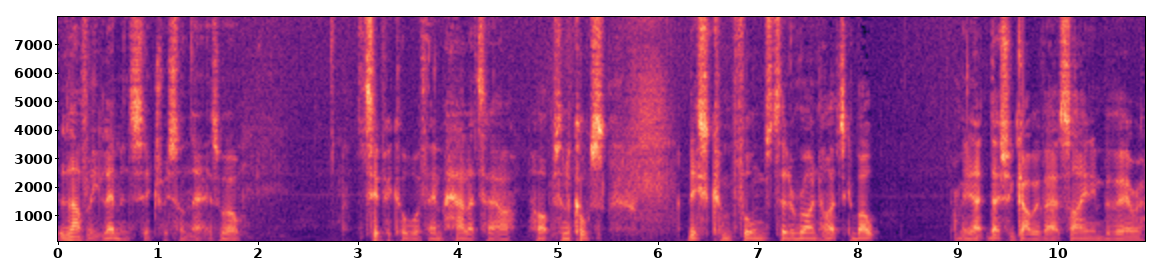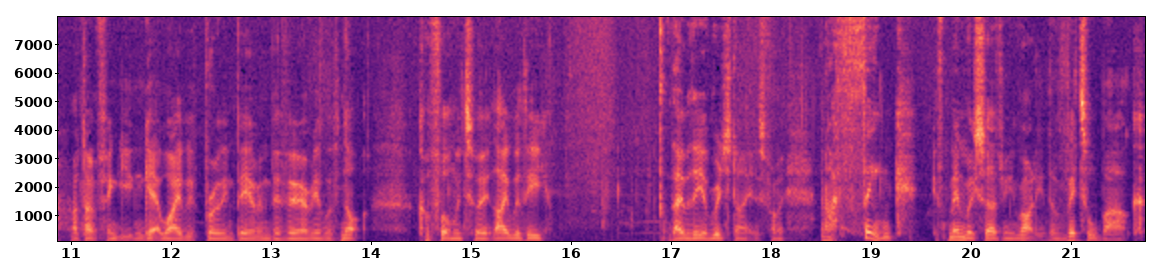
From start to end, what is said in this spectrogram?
Lovely lemon citrus on that as well. Typical of them Hallertau hops, and of course, this conforms to the Reinheitsgebot. I mean, that, that should go without saying in Bavaria. I don't think you can get away with brewing beer in Bavaria with not conforming to it. They were the they were the originators from it, and I think, if memory serves me rightly, the Wittelsbach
